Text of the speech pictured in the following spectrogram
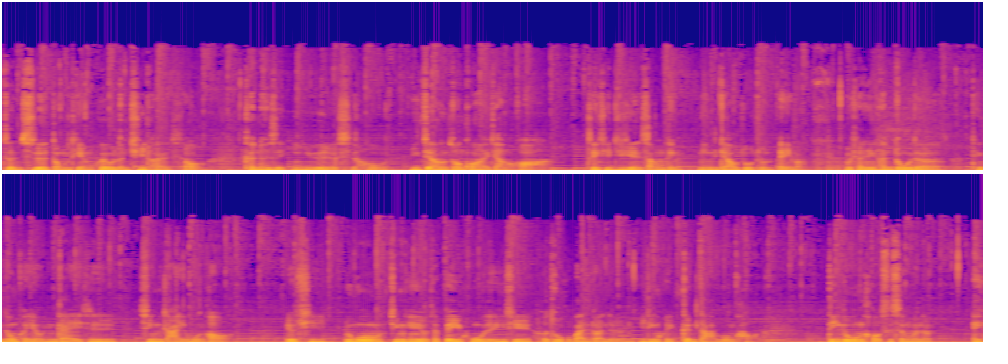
正式的冬天会有冷气团的时候，可能是一月的时候。以这样的状况来讲的话，这些季节商品你应该要做准备嘛？我相信很多的听众朋友应该也是心里打一个问号。尤其如果我今天有在备货的一些合作伙伴端的人，一定会更大问号。第一个问号是什么呢？诶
